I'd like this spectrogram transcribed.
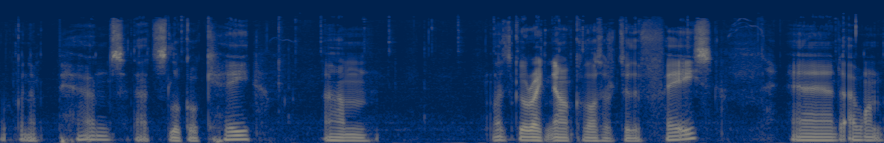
We're gonna pens that's look okay. Um, let's go right now closer to the face. And I want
